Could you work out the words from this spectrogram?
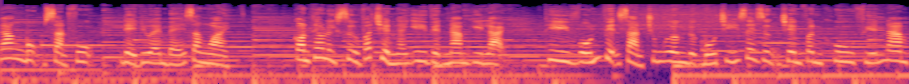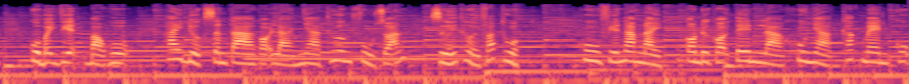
ngang bụng sản phụ để đưa em bé ra ngoài. Còn theo lịch sử phát triển ngành y Việt Nam ghi lại, thì vốn Viện Sản Trung ương được bố trí xây dựng trên phân khu phía nam của Bệnh viện Bảo hộ hay được dân ta gọi là nhà thương phủ doãn dưới thời Pháp thuộc. Khu phía nam này còn được gọi tên là khu nhà Carmen cũ,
